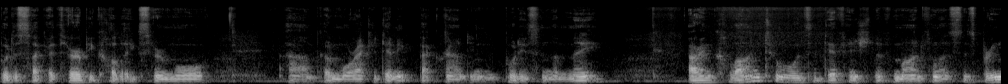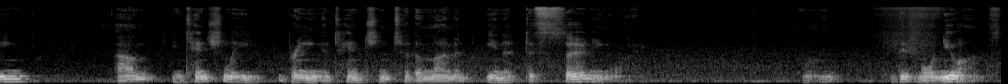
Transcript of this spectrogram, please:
Buddhist psychotherapy colleagues who are more um, got a more academic background in Buddhism than me, are inclined towards the definition of mindfulness as bringing, um, intentionally bringing attention to the moment in a discerning way, right? a bit more nuanced.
